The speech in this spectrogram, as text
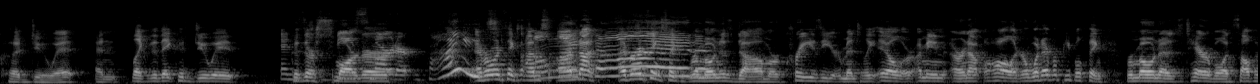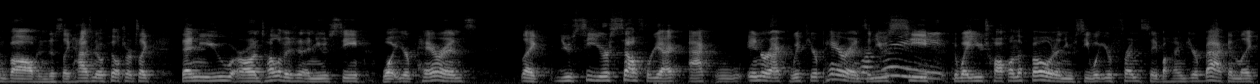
could do it, and like that they could do it. And 'Cause they're be smarter. Right. Everyone thinks I'm, Oh I'm not. Everyone thinks like Ramona's dumb or crazy or mentally ill, or I mean, or an alcoholic or whatever people think. Ramona is terrible and self-involved and just like has no filter. It's like then you are on television and you see what your parents like you see yourself react act interact with your parents and you see the way you talk on the phone and you see what your friends say behind your back and like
